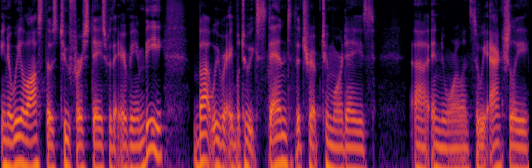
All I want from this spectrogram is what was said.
you know we lost those two first days for the Airbnb but we were able to extend the trip two more days uh, in New Orleans. So we actually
